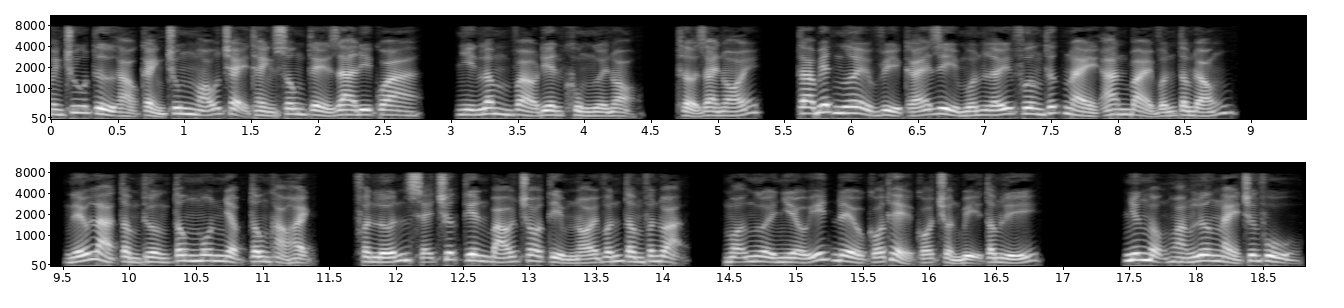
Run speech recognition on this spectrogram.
Hoành Chu từ hảo cảnh trung máu chạy thành sông tề gia đi qua, nhìn lâm vào điên khùng người nọ, thở dài nói, ta biết ngươi vì cái gì muốn lấy phương thức này an bài vấn tâm đóng. Nếu là tầm thường tông môn nhập tông khảo hạch, phần lớn sẽ trước tiên báo cho tìm nói vấn tâm phân đoạn, mọi người nhiều ít đều có thể có chuẩn bị tâm lý. Nhưng Mộng Hoàng Lương này trương phủ,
